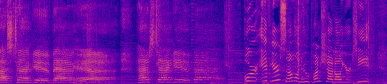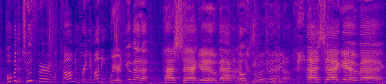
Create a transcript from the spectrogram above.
hashtag give back. Yeah. Hashtag give back. Or if you're someone who punched out all your teeth, hoping the tooth fairy would come and bring you money. Weird. You better Hashtag give back. No no. Hashtag give back.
